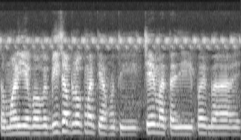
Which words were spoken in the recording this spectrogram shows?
તો મળીએ હવે બીજા બ્લોગમાં ત્યાં સુધી. જય માતાજી બાય બાય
